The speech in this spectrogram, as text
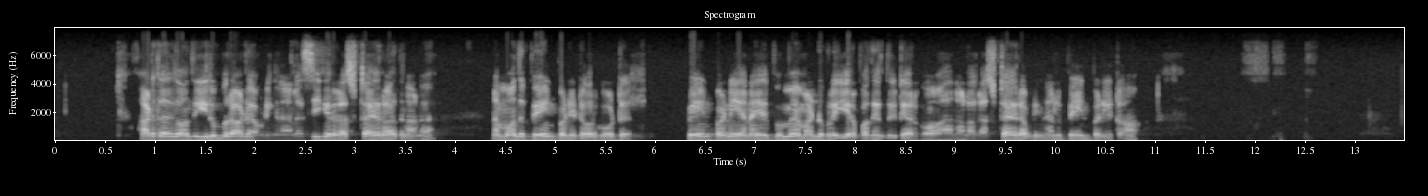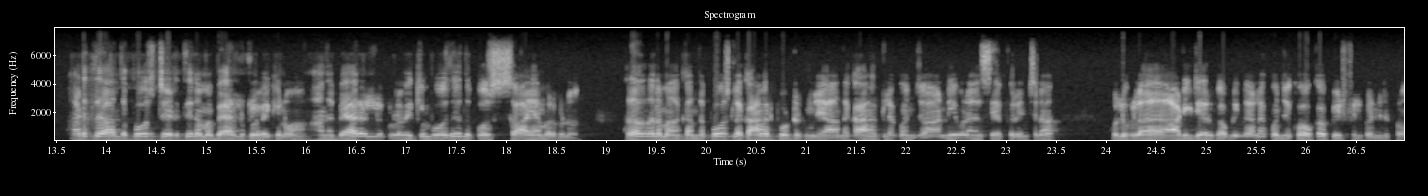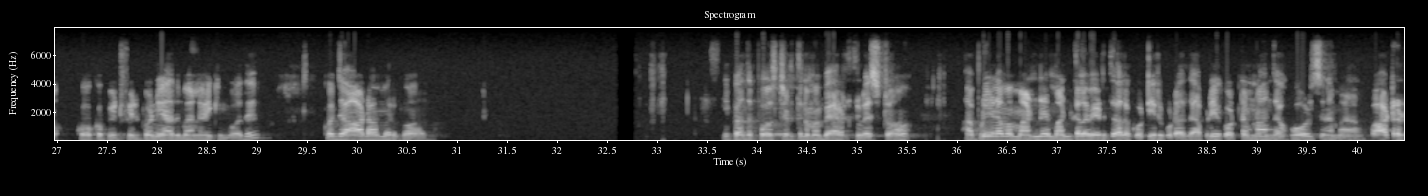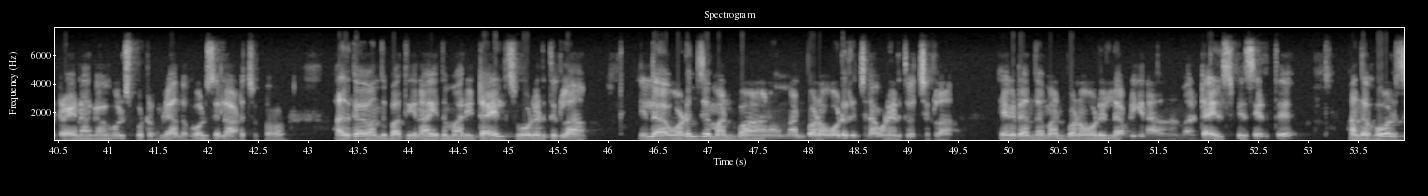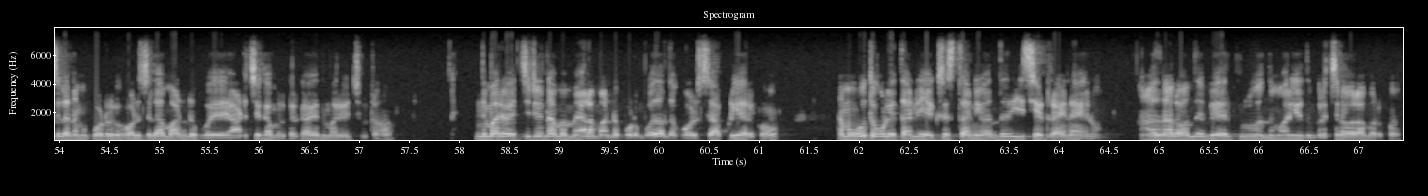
அடுத்தது வந்து இரும்பு ராடு அப்படிங்கிறனால சீக்கிரம் ரஸ்ட் ஆகிரும் அதனால நம்ம வந்து பெயிண்ட் பண்ணிட்டோம் ஒரு கோட்டு பெயிண்ட் பண்ணி ஏன்னா எப்பவுமே மண்ணுக்குள்ளே ஈரப்பதம் இருந்துக்கிட்டே இருக்கும். அதனால் ரஸ்ட் ஆயிரும் அப்படிங்கிறனால பெயிண்ட் பண்ணிட்டோம். அடுத்து அந்த போஸ்ட் எடுத்து நம்ம பேரலுக்குள்ளே வைக்கணும். அந்த பேரலுக்குள்ளே வைக்கும்போது அந்த போஸ்ட் சாயாமல் இருக்கணும். அதாவது நமக்கு அந்த போஸ்ட்டில் காங்கிரட் போட்டிருக்கோம் இல்லையா? அந்த காங்கிரட்டில் கொஞ்சம் அன்னிவனாக சேஃப் இருந்துச்சுன்னா உள்ளுக்குள்ளே ஆடிக்கிட்டே இருக்கும் அப்படிங்கிறனால கொஞ்சம் கோகோ பீட் ஃபில் பண்ணியிருக்கோம் கோகோ பீட் ஃபில் பண்ணி அது மேலே வைக்கும்போது கொஞ்சம் ஆடாமல் இருக்கும். இப்போ அந்த போஸ்ட் எடுத்து நம்ம பேரலுக்குள்ள வச்சிட்டோம். அப்படியே நம்ம மண் மண் கலவை எடுத்து அதில் கொட்டிடக்கூடாது அப்படியே கொட்டோம்னா அந்த ஹோல்ஸ் நம்ம வாட்டர் ட்ரைனாக ஹோல்ஸ் போட்டிருக்கோம் இல்லையா? அந்த ஹோல்ஸ் எல்லாம் அடைச்சிக்கும். அதுக்காக வந்து பார்த்தீங்கன்னா இந்த மாதிரி டைல்ஸ் ஓடு எடுத்துக்கலாம். இல்லை உடஞ்ச மண்பானை மண்பானை ஓடு இருந்துச்சுன்னா கூட எடுத்து வச்சுக்கலாம். என்கிட்ட அந்த மண்பானை ஓடு இல்லை அப்படிங்கிறனால அந்த மாதிரி டைல்ஸ் பீஸ் எடுத்து அந்த ஹோல்ஸில் நம்ம போட்டிருக்க ஹோல்ஸில் மண் போய் அடைச்சிக்காமல் இருக்கிறதுக்காக இந்த மாதிரி வச்சுக்கிட்டோம். இந்த மாதிரி வச்சுட்டு நம்ம மேலே மண் போடும்போது அந்த ஹோல்ஸ் அப்படியே இருக்கும். நம்ம ஊற்றக்கூடிய தண்ணி எக்ஸஸ் தண்ணி வந்து ஈஸியாக ட்ரைன் ஆயிரும். அதனால வந்து வேர்ப்புழு அந்த மாதிரி எதுவும் பிரச்சனை வராமல் இருக்கும்.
